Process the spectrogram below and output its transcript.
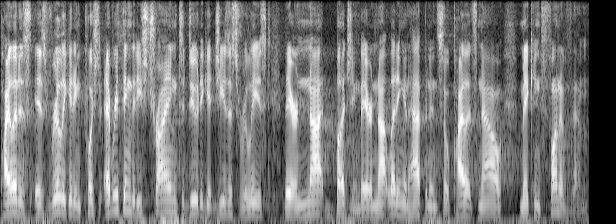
Pilate is, is really getting pushed. Everything that he's trying to do to get Jesus released, they are not budging. They are not letting it happen. And so Pilate's now making fun of them.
